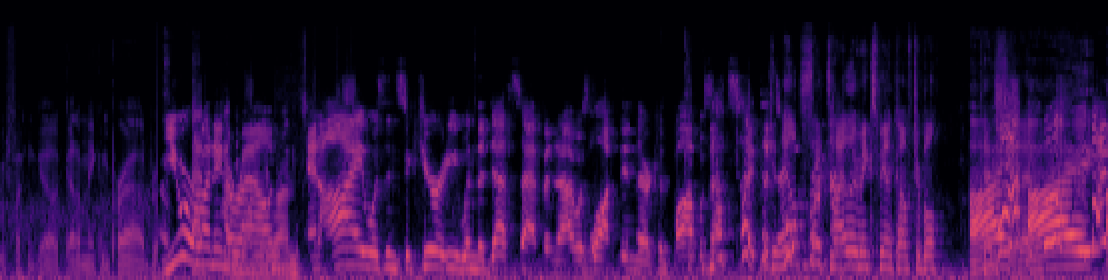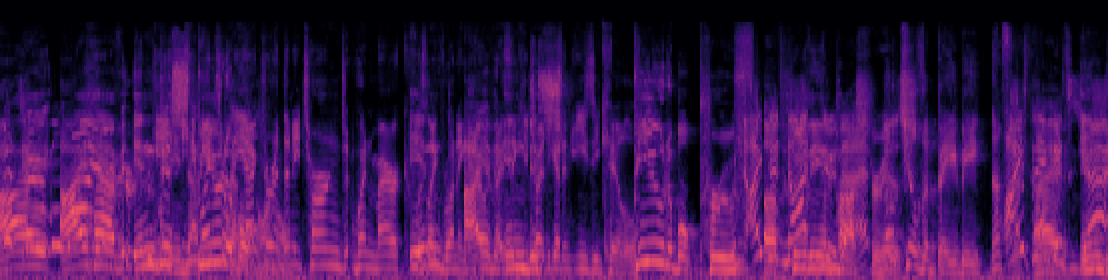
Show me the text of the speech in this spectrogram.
we fucking go. Gotta make him proud. You were That's running how he normally around, and I was in security when the deaths happened, and I was locked in there because Bob was outside the Can I door. also say Tyler makes me uncomfortable? Can I? I I'm a I terrible I have He- He, he went to indisputable reactor and then he turned when Mark was like In- running I out. have I think he tried to get an easy kill. indisputable proof I did of not who the do that. imposter Don't kill the baby. Not I think I it's Jack.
